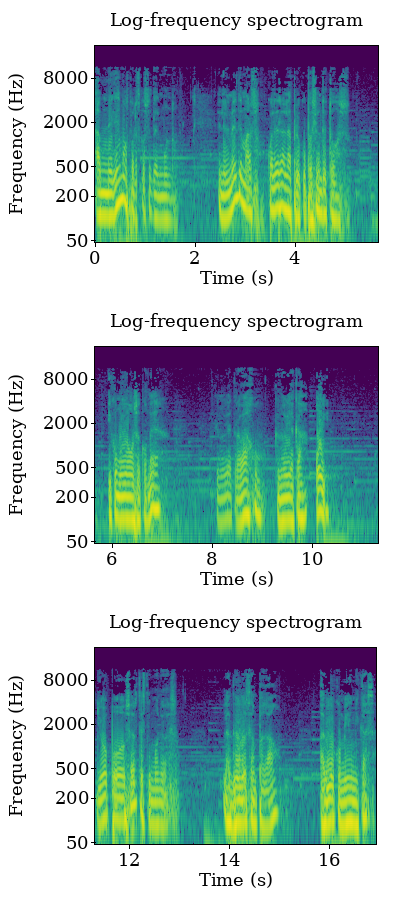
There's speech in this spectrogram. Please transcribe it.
abneguemos por las cosas del mundo. En el mes de marzo, ¿cuál era la preocupación de todos? ¿Y cómo íbamos a comer? Que no había trabajo, que no había acá. Hoy, yo puedo ser testimonio de eso. Las deudas se han pagado, ha habido comida en mi casa,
